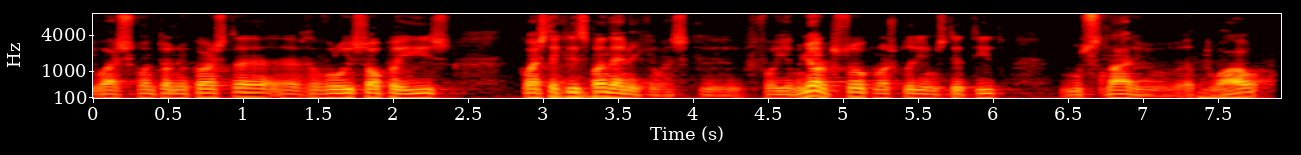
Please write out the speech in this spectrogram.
Eu acho que o António Costa eh, revelou isso ao país com esta crise pandémica. Eu acho que foi a melhor pessoa que nós poderíamos ter tido no cenário atual,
